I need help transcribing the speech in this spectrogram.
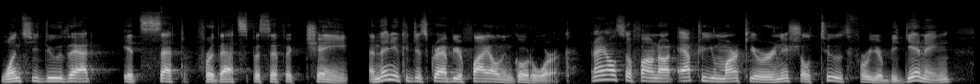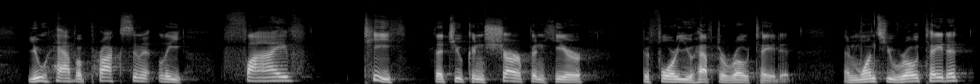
Once you do that, it's set for that specific chain. And then you can just grab your file and go to work. And I also found out after you mark your initial tooth for your beginning, you have approximately five teeth that you can sharpen here before you have to rotate it. And once you rotate it,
